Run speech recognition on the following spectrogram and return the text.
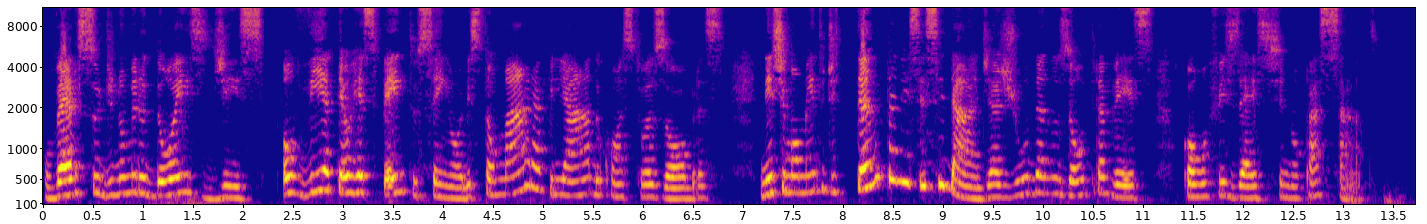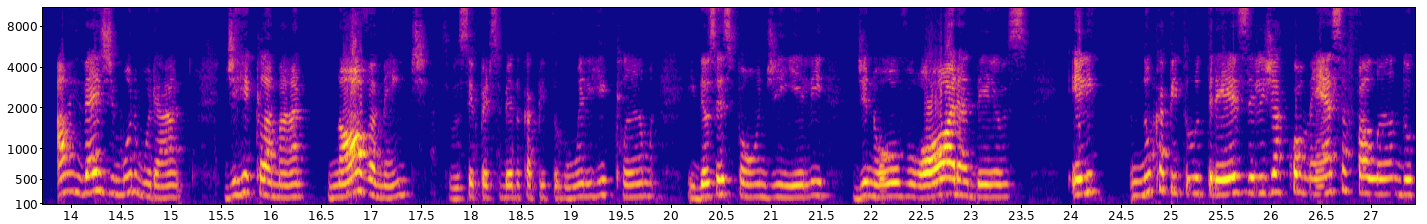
O verso de número 2 diz: Ouvi a teu respeito, Senhor, estou maravilhado com as tuas obras. Neste momento de tanta necessidade, ajuda-nos outra vez, como fizeste no passado. Ao invés de murmurar, de reclamar novamente, se você perceber no capítulo 1, ele reclama e Deus responde, e ele de novo ora a Deus. Ele no capítulo 13, ele já começa falando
